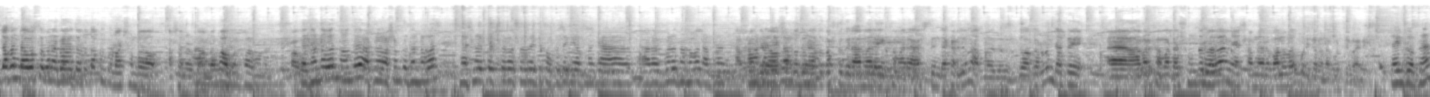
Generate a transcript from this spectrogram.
যখন ব্যবস্থাপনা ব্যাহত হবে তখন প্রোডাকশনটা আসানোর আমরা পাবো। পাবো না। ধন্যবাদ মহোদয় আপনার অসংখ্য ধন্যবাদ। ন্যাশনাল পেট্রোল সোসাইটির পক্ষ থেকে আপনাকে আর- একবার একবারও ধন্যবাদ। আপনার আপনাদের অসংখ্য ধন্যবাদ। এত কষ্ট করে আমার এই খামারে আসছেন দেখার জন্য আপনারা দোয়া করবেন যাতে আমার খামারটা সুন্দরভাবে আমি সামনে আরও ভালোভাবে পরিচালনা করতে পারি। থ্যাংক ইউ আপনার।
